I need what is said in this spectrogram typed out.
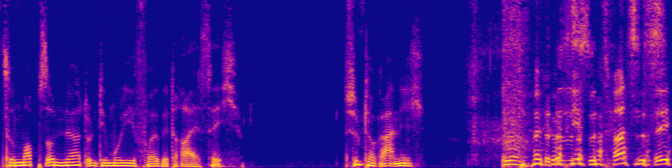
zu Mops und Nerd und die Mutti Folge 30. Stimmt doch gar nicht. Das ist- 24.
